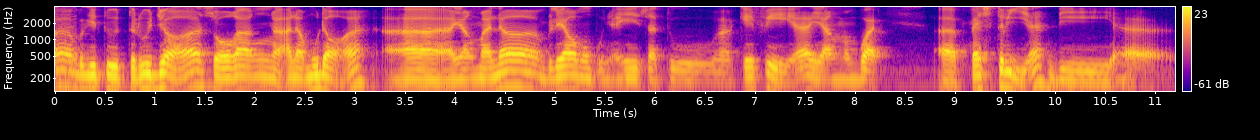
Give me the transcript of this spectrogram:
Eh. Begitu teruja eh, seorang anak muda eh, uh, yang mana beliau mempunyai satu uh, kafe eh, yang membuat uh, pastry eh, di uh,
